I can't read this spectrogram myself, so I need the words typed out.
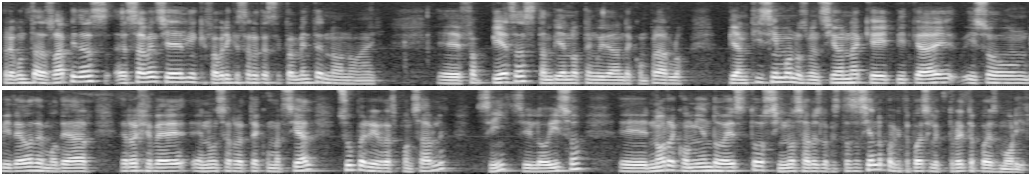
preguntas rápidas. Eh, ¿Saben si hay alguien que fabrique CRTs actualmente? No, no hay. Eh, piezas, también no tengo idea de dónde comprarlo. Piantísimo nos menciona que 8-Bit Guy hizo un video de modear RGB en un CRT comercial, súper irresponsable, sí, sí lo hizo. Eh, no recomiendo esto si no sabes lo que estás haciendo porque te puedes electrocutar y te puedes morir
